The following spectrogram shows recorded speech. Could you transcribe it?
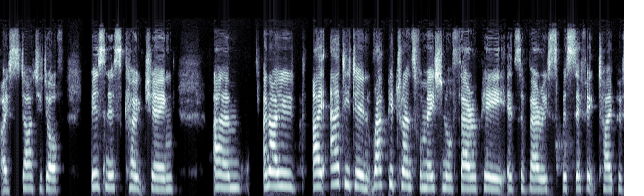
I started off business coaching. Um, and I, I added in rapid transformational therapy. It's a very specific type of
